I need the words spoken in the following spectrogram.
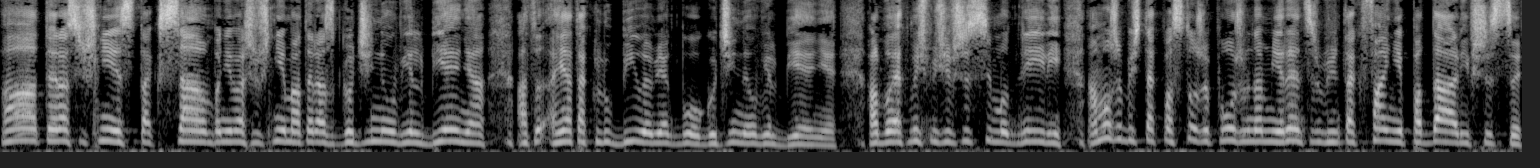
a teraz już nie jest tak samo, ponieważ już nie ma teraz godziny uwielbienia, a, to, a ja tak lubiłem, jak było godzinne uwielbienie, albo jak myśmy się wszyscy modlili, a może byś tak, pastorze, położył na mnie ręce, żebyśmy tak fajnie padali wszyscy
